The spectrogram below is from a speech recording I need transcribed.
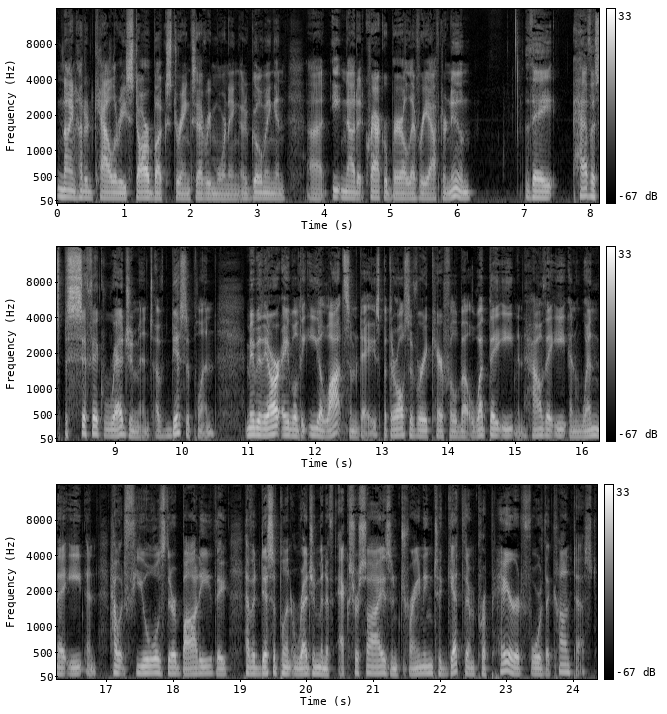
900 calorie Starbucks drinks every morning or going and uh, eating out at Cracker Barrel every afternoon. They have a specific regiment of discipline maybe they are able to eat a lot some days, but they're also very careful about what they eat and how they eat and when they eat and how it fuels their body. They have a disciplined regimen of exercise and training to get them prepared for the contest.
